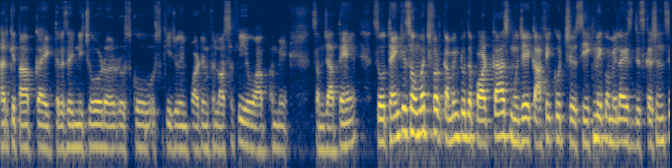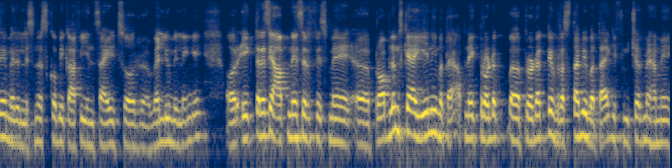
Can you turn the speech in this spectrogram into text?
हर किताब का एक तरह से निचोड़ और उसको, उसकी जो इम्पोर्टेंट फिलोसफी है वो आप हमें समझाते हैं। So thank you so much for coming to the podcast मुझे काफ़ी कुछ सीखने को मिला इस डिस्कशन से। मेरे लिसनर्स को भी काफ़ी इंसाइट्स और वैल्यू मिलेंगे। और एक तरह से आपने सिर्फ़ इसमें प्रॉब्लम्स क्या है, ये नहीं बताया। आपने एक प्रोडक्ट प्रोडक्टिव रास्ता भी बताया कि फ्यूचर में हमें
